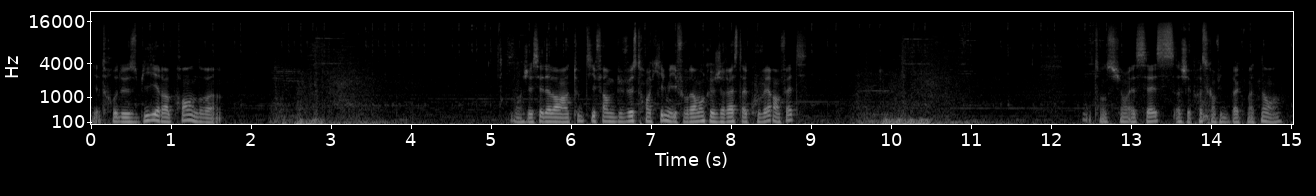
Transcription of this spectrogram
Il y a trop de sbires à prendre. Bon, j'essaie d'avoir un tout petit farm buveuse tranquille, mais il faut vraiment que je reste à couvert en fait. Attention SS, ah, j'ai presque envie de back maintenant. Hein.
